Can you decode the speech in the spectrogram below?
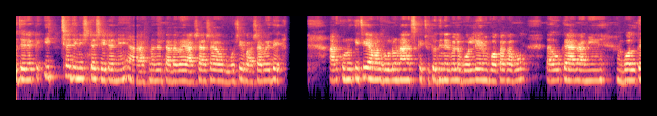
ওদের একটা ইচ্ছা জিনিসটা সেটা নেই, আর আপনাদের দাদাভাইয়ের আশা আশা বসে বাসা বেঁধে আর কোনো কিছুই আমার হলো না। আজকে ছোটো দিনের বেলা বললে আমি বকা খাব। তা ওকে আর আমি বলতে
